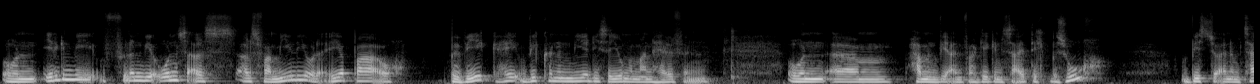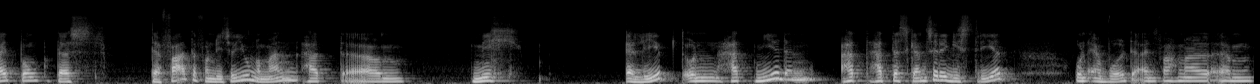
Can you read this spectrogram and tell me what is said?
Und irgendwie fühlen wir uns als, als Familie oder Ehepaar auch bewegt, hey, wie können wir diesem jungen Mann helfen? Und ähm, haben wir einfach gegenseitig Besuch bis zu einem Zeitpunkt, dass der Vater von diesem jungen Mann hat ähm, mich erlebt und hat mir dann, hat, hat das Ganze registriert und er wollte einfach mal ähm,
